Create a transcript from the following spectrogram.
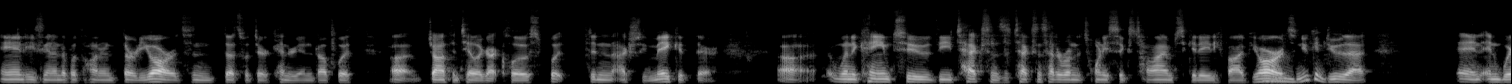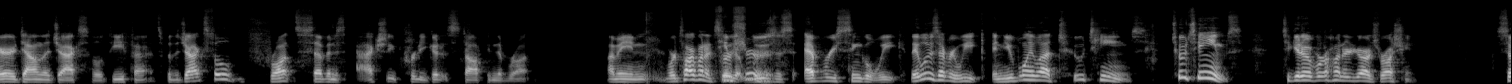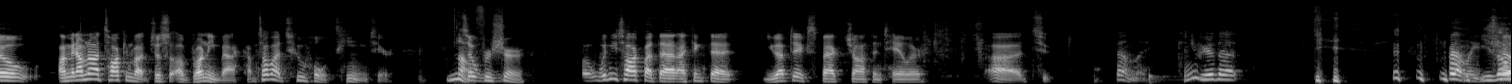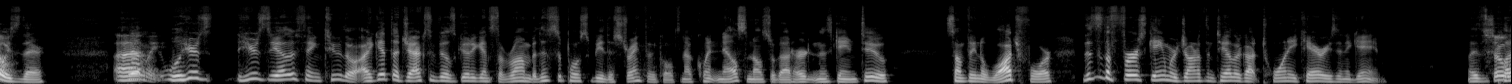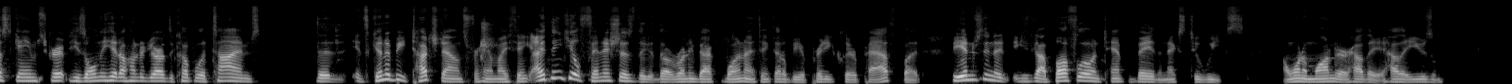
and he's going to end up with 130 yards, and that's what Derrick Henry ended up with. Uh, Jonathan Taylor got close, but didn't actually make it there. Uh, when it came to the Texans, the Texans had to run it 26 times to get 85 yards, Mhm. and you can do that and and wear down the Jacksonville defense. But the Jacksonville front seven is actually pretty good at stopping the run. I mean, we're talking about a team For that sure. loses every single week. They lose every week, and you've only allowed two teams, two teams, to get over 100 yards rushing. So, I mean, I'm not talking about just a running back. I'm talking about two whole teams here. No, So- for sure. When you talk about that, I think that you have to expect Jonathan Taylor uh, to Bentley. Can you hear that? Bentley, He's chill. always there. Uh, Bentley. well, here's here's the other thing too, though. I get that Jacksonville's good against the run, but this is supposed to be the strength of the Colts. Now, Quenton Nelson also got hurt in this game too. Something to watch for. This is the first game where Jonathan Taylor got 20 carries in a game. It's So- plus game script. He's only hit 100 yards a couple of times. The it's going to be touchdowns for him. I think. I think he'll finish as the, the running back one. I think that'll be a pretty clear path. But be interesting that he's got Buffalo and Tampa Bay the next two weeks. I want to monitor how they how they use him.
